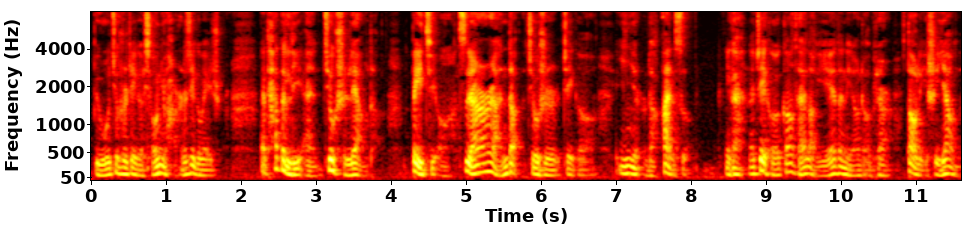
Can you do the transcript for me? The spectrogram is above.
比如就是这个小女孩的这个位置，那她的脸就是亮的，背景自然而然的就是这个。阴影的暗色，你看，那这和刚才老爷爷的那张照片道理是一样的。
